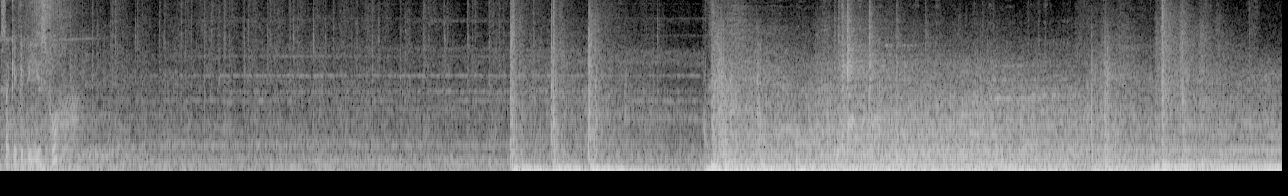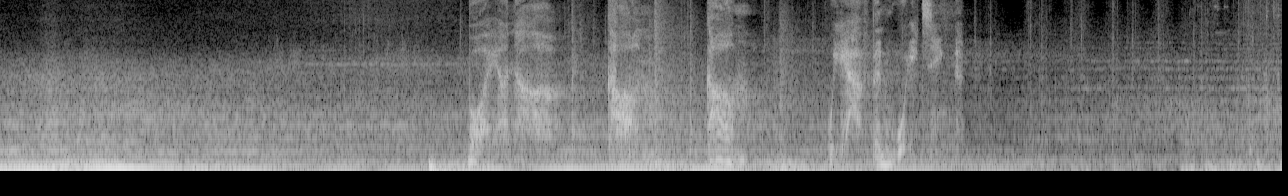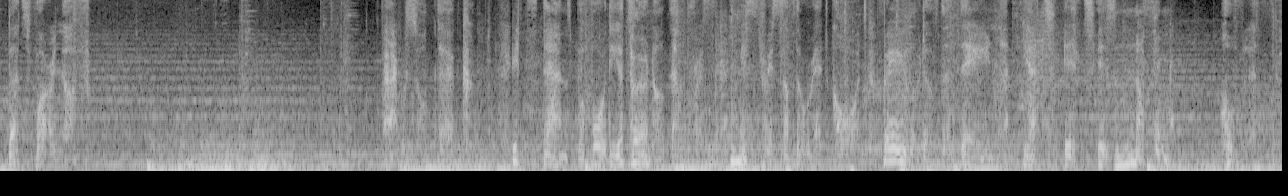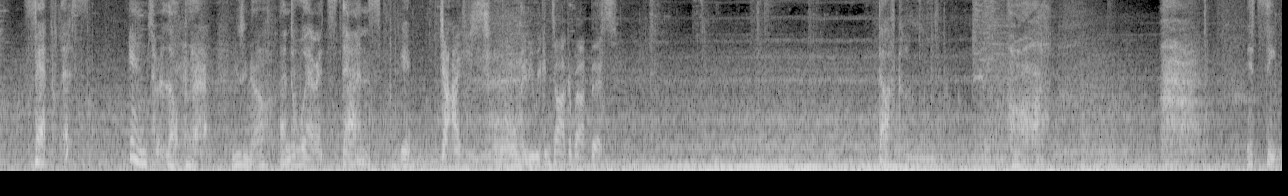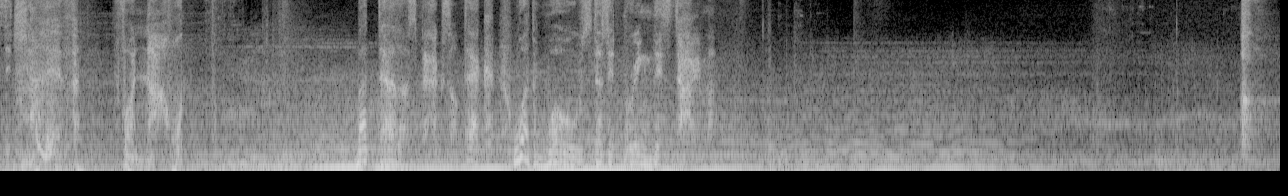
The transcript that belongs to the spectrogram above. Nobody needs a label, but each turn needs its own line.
looks like it could be useful.
The Eternal Empress, Mistress of the Red Court, favored of the Thane. Yet it is nothing. Hoofless, feckless, interloper.
Easy now.
And where it stands, it dies.
Oh, maybe we can talk about this.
